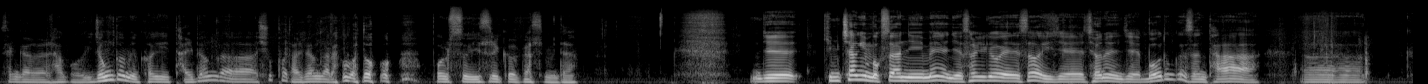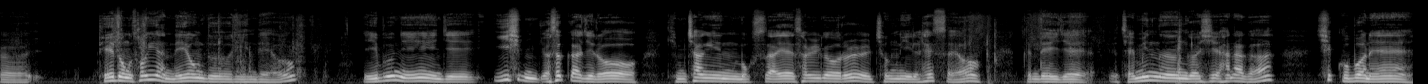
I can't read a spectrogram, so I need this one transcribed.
생각을 하고 이 정도면 거의 달변가 슈퍼 달변가라고도 볼 수 있을 것 같습니다. 이제 김창희 목사님의 이제 설교에서 이제 저는 이제 모든 것은 다어그 대동소이한 내용들인데요. 이분이 이제 26가지로 김창인 목사의 설교를 정리를 했어요. 근데 이제 재밌는 것이 하나가 19번에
